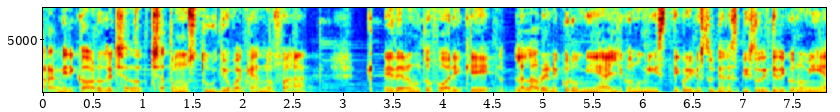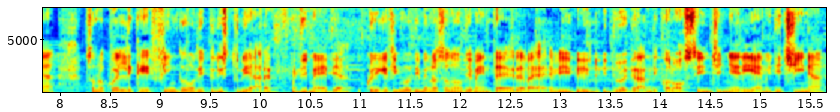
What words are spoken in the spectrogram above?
Guarda, mi ricordo che c'è, stato uno studio qualche anno fa ed era venuto fuori che la laurea in economia, gli economisti, quelli che studi- gli studenti di economia, sono quelli che fingono di più di studiare, di media. Quelli che fingono di meno sono ovviamente vabbè, i, i- i due grandi colossi, ingegneria e medicina,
